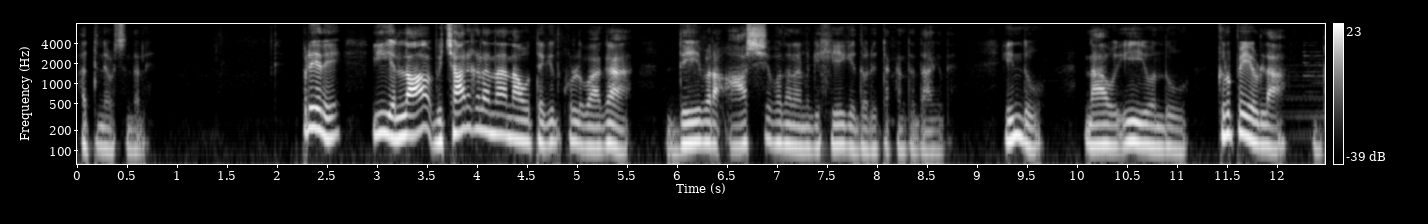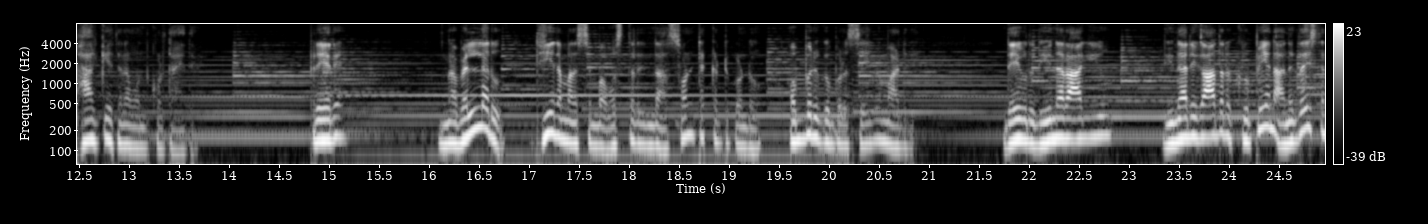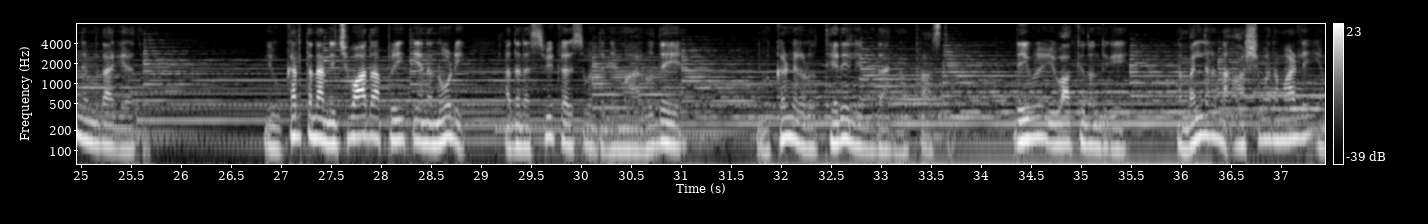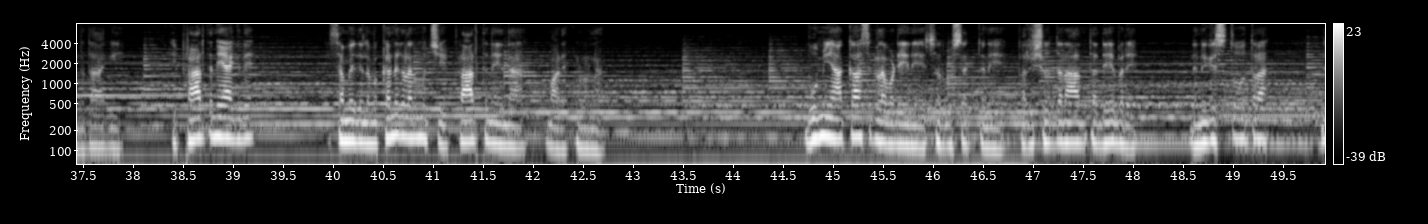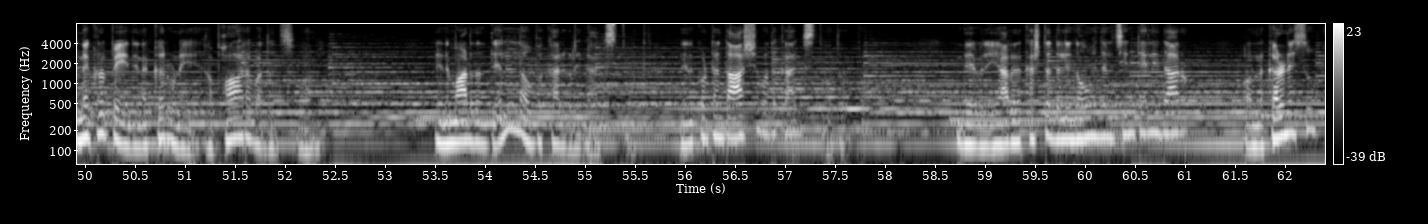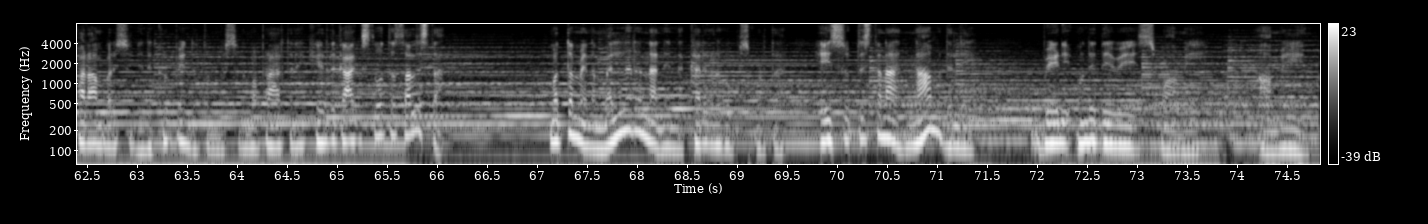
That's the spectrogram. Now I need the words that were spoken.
ಹತ್ತನೇ ವರ್ಷದಲ್ಲಿ ಪ್ರೇರೆ ಈ ಎಲ್ಲ ವಿಚಾರಗಳನ್ನು ನಾವು ತೆಗೆದುಕೊಳ್ಳುವಾಗ ದೇವರ ಆಶೀರ್ವಾದ ನಮಗೆ ಹೇಗೆ ದೊರೆತಕ್ಕಂಥದ್ದಾಗಿದೆ. ಇಂದು ನಾವು ಈ ಒಂದು ಕೃಪೆಯುಳ್ಳ ಭಾಗ್ಯತನ ಹೊಂದ್ಕೊಳ್ತಾ ಇದ್ದೇವೆ. ಪ್ರೇರೆ ನಾವೆಲ್ಲರೂ ಧೀನ ಮನಸ್ಸೆಂಬ ವಸ್ತ್ರದಿಂದ ಸೊಂಟ ಕಟ್ಟಿಕೊಂಡು ಒಬ್ಬರಿಗೊಬ್ಬರು ಸೇವೆ ಮಾಡಿರಿ. ದೇವರು ದೀನರಾಗಿಯೂ ದೀನರಿಗಾದರೂ ಕೃಪೆಯನ್ನು ಅನುಗ್ರಹಿಸ್ತಾನೆಂಬುದಾಗಿ ಅದು ನೀವು ಕರ್ತನ ನಿಜವಾದ ಪ್ರೀತಿಯನ್ನು ನೋಡಿ ಅದನ್ನು ಸ್ವೀಕರಿಸುವಂತೆ ನಿಮ್ಮ ಹೃದಯ, ನಿಮ್ಮ ಕಣ್ಣುಗಳು ತೆರೆಯಲಿ ಎಂಬುದಾಗಿ ನಾವು ಪ್ರಾರ್ಥನೆ ದೇವರು ಈ ವಾಕ್ಯದೊಂದಿಗೆ ನಮ್ಮೆಲ್ಲರನ್ನು ಆಶೀರ್ವಾದ ಮಾಡಲಿ ಎಂಬುದಾಗಿ ಈ ಪ್ರಾರ್ಥನೆಯಾಗಿದೆ. ಈ ಸಮಯದಲ್ಲಿ ನಮ್ಮ ಕಣ್ಣುಗಳನ್ನು ಮುಚ್ಚಿ ಪ್ರಾರ್ಥನೆಯನ್ನು ಮಾಡಿಕೊಳ್ಳೋಣ. ಭೂಮಿ ಆಕಾಶಗಳ ಒಡೆಯನೇ, ಸರ್ವಶಕ್ತನೇ, ಪರಿಶುದ್ಧನಾದಂಥ ದೇವರೇ, ನಿನಗೆ ಸ್ತೋತ್ರ. ನಿನ್ನ ಕೃಪೆ, ನಿನ್ನ ಕರುಣೆ ಅಪಾರವಾದ ಸ್ವಾಮಿ ನೀನು ಮಾಡಿದಂಥ ಎಲ್ಲ ಉಪಕಾರಗಳಿಗೆ ಸ್ತೋತ್ರ. ನೀನು ಕೊಟ್ಟಂಥ ಆಶೀರ್ವಾದಕ್ಕಾಗಿ ಸ್ತೋತ್ರ. ದೇವರೇ ಯಾರ ಕಷ್ಟದಲ್ಲಿ, ನೋವಿನಲ್ಲಿ ಚಿಂತೆಯಲ್ಲಿದ್ದಾರೋ ಅವರನ್ನು ಕರುಣಿಸು ಪರಾಮರಿಸು ನಿನ್ನ ಕೃಪೆಯಿಂದ ತುಂಬಿಸು. ನಮ್ಮ ಪ್ರಾರ್ಥನೆ ಕೇಳಿದಕ್ಕಾಗಿ ಸ್ತೋತ್ರ ಸಲ್ಲಿಸ್ತಾ. ಮತ್ತೊಮ್ಮೆ ನಮ್ಮೆಲ್ಲರನ್ನ ನಿನ್ನ ಕರೆಗಳಿಗೆ ಒಪ್ಪಿಸ್ಕೊಡ್ತಾ. ಯೇಸು ಕ್ರಿಸ್ತನ ನಾಮದಲ್ಲಿ ಬೇಡಿ ಹೊಂದಿದ್ದೇವೆ, ಸ್ವಾಮಿ. ಆಮೇನ್.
